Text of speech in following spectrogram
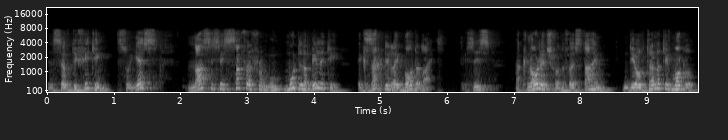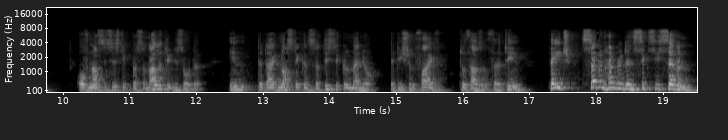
and self-defeating. So yes, narcissists suffer from mood lability, exactly like borderlines. This is acknowledged for the first time in the alternative model of narcissistic personality disorder in the Diagnostic and Statistical Manual, edition 5, 2013. Page 767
